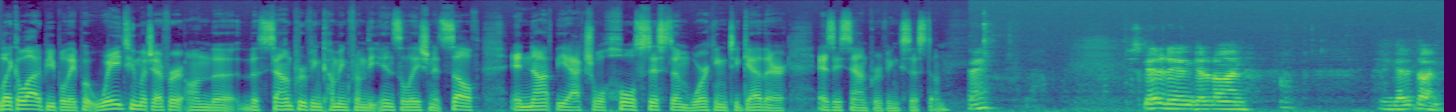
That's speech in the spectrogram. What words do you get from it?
like a lot of people, they put way too much effort on the the soundproofing coming from the insulation itself, and not the actual whole system working together as a soundproofing system. Okay. Just get it in, get it on, and get it done.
